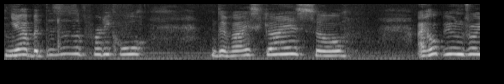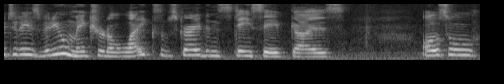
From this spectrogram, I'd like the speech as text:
Yeah, but this is a pretty cool device, guys. So I hope you enjoyed today's video. Make sure to like, subscribe, and stay safe, guys. Also,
